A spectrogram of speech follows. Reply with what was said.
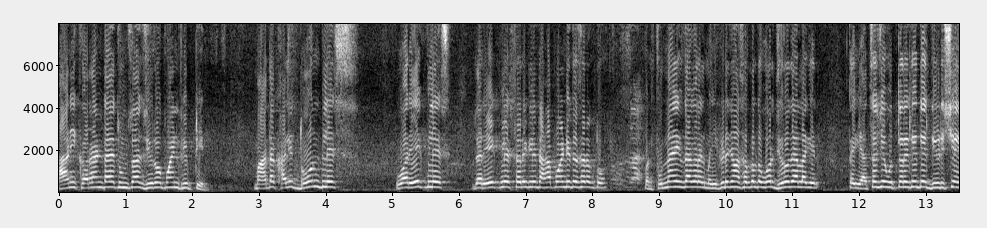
आणि करंट आहे तुमचा झिरो पॉईंट फिफ्टीन मग आता खाली दोन प्लेस वर एक प्लेस जर एक प्लेस सरकली तर हा पॉईंट इथे सरकतो. पण पुन्हा एकदा करेल मग इकडे जेव्हा सरकल तर वर झिरो द्यायला लागेल. तर याचं जे उत्तर येते ते दीडशे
